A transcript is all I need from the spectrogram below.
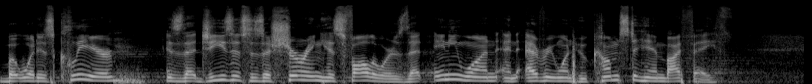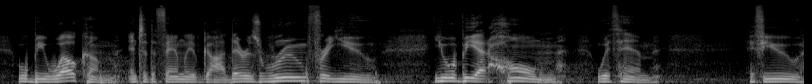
But what is clear is that Jesus is assuring his followers that anyone and everyone who comes to him by faith will be welcome into the family of God. There is room for you. You will be at home with Him if you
